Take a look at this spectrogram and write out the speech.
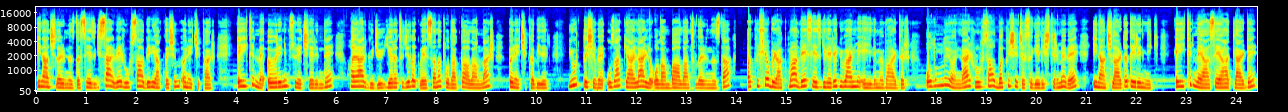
inançlarınızda sezgisel ve ruhsal bir yaklaşım öne çıkar. Eğitim ve öğrenim süreçlerinde hayal gücü, yaratıcılık ve sanat odaklı alanlar öne çıkabilir. Yurt dışı ve uzak yerlerle olan bağlantılarınızda akışa bırakma ve sezgilere güvenme eğilimi vardır. Olumlu yönler ruhsal bakış açısı geliştirme ve inançlarda derinlik, eğitim veya seyahatlerde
